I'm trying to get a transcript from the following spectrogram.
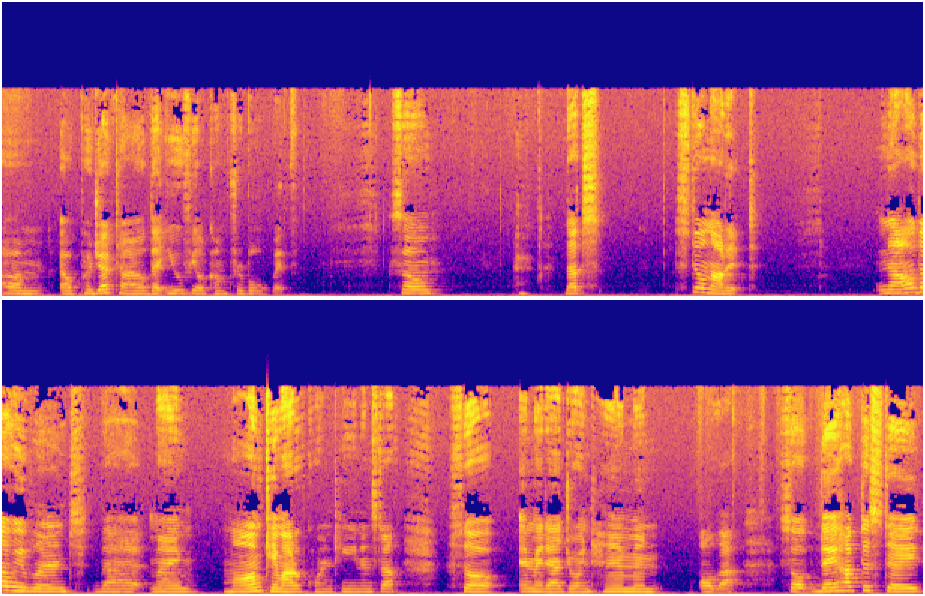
um, a projectile that you feel comfortable with. So that's still not it. Now that we've learned that my mom came out of quarantine and stuff so, and my dad joined him and all that. So they have to stay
